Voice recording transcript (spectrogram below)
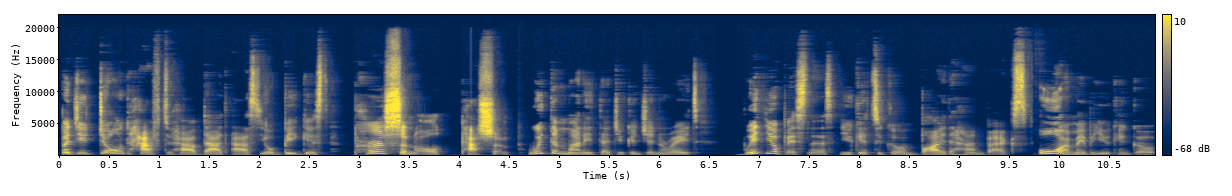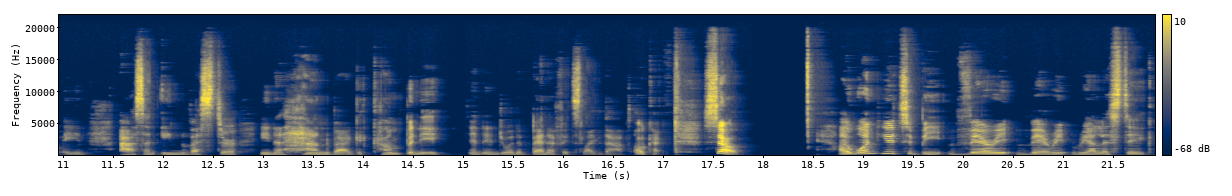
But you don't have to have that as your biggest personal passion. With the money that you can generate with your business, you get to go and buy the handbags. Or maybe you can go in as an investor in a handbag company and enjoy the benefits like that. Okay, so I want you to be very, very realistic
